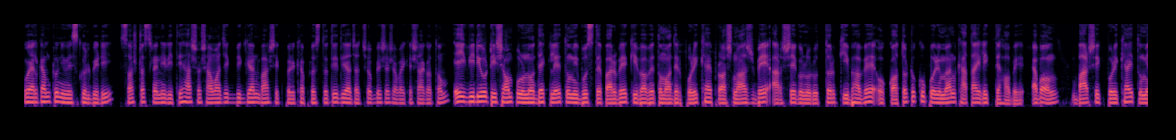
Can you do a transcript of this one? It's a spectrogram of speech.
Welcome to new school BD, ষষ্ঠ শ্রেণির ইতিহাস ও সামাজিক বিজ্ঞান বার্ষিক পরীক্ষা প্রস্তুতি দুই হাজার চব্বিশে সবাইকে স্বাগতম। এই ভিডিওটি সম্পূর্ণ দেখলে তুমি বুঝতে পারবে কীভাবে তোমাদের পরীক্ষায় প্রশ্ন আসবে আর সেগুলোর উত্তর কীভাবে ও কতটুকু পরিমাণ খাতায় লিখতে হবে এবং বার্ষিক পরীক্ষায় তুমি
